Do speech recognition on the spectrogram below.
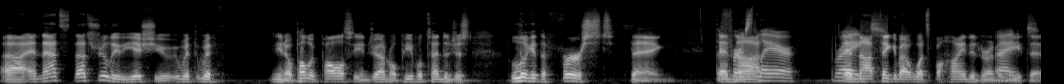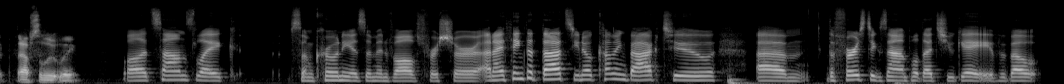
Uh, and that's that's really the issue with with you know public policy in general. People tend to just look at the first thing, the first not, layer, right, and not think about what's behind it or underneath Right. it. Absolutely. Well, it sounds like some cronyism involved for sure. And I think that that's, you know, coming back to um, the first example that you gave about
